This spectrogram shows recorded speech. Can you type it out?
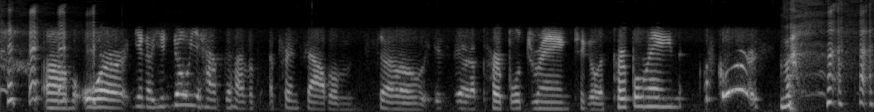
um, or you know, you know, you have to have a, a Prince album. So, is there a purple drink to go with Purple Rain? Of course.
